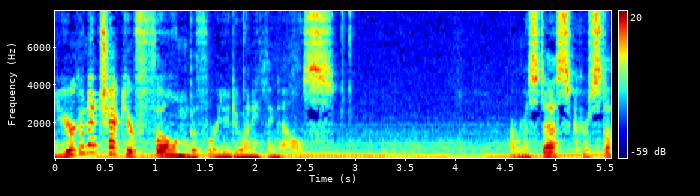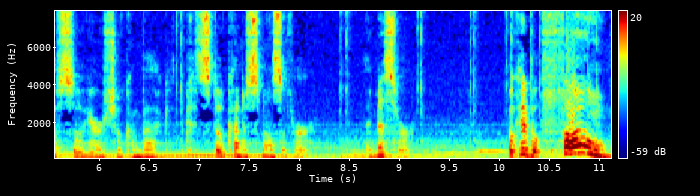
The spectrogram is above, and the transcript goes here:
You're gonna check your phone before you do anything else. Irma's desk, her stuff's still here, she'll come back. It still kind of smells of her. I miss her. Okay, but phone!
